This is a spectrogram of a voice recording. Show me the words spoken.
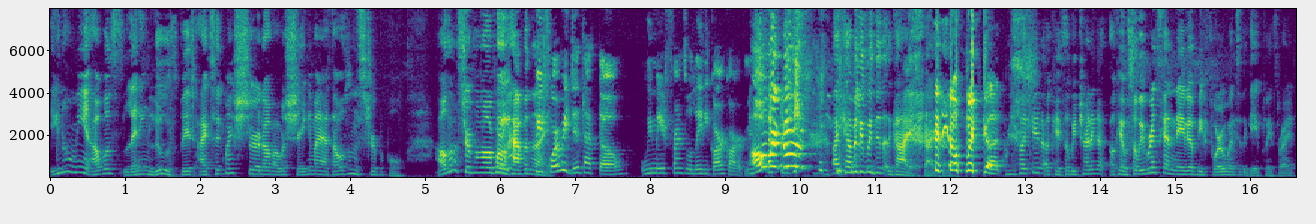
you know me, I was letting loose, bitch. I took my shirt off. I was shaking my ass. I was on the stripper pole. I was on the stripper pole for Wait, half of the night. Before we did that though, we made friends with Lady Gaga. Oh my god! I can't believe we did that, guys. Guys, guys. oh my god. We fucking okay. So we tried to get okay. So we were in Scandinavia before we went to the gay place, right?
